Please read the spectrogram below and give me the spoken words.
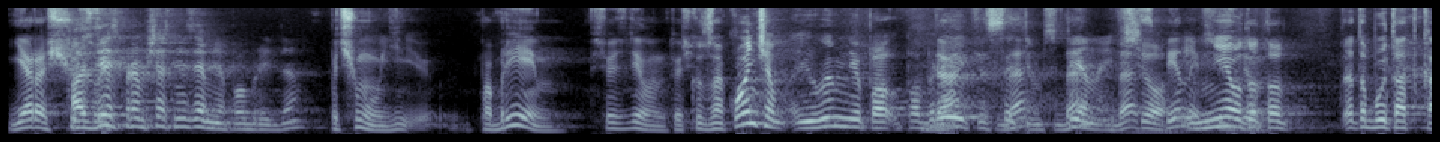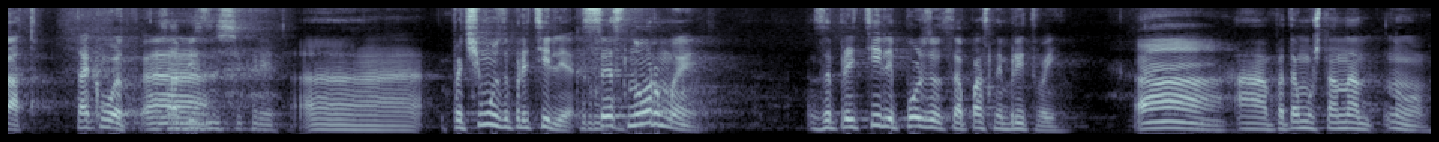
Я расчу А здесь прямо сейчас нельзя меня побрить, да? Почему? Побреем, все сделаем. То есть Закончим, и вы мне по- побреете Да, с да, этим, с да, пеной, да, с все. пеной и всё мне вот сделаем. это, это будет откат. Так вот, За а, бизнес-секрет. а, почему запретили? СЭС-нормы запретили пользоваться опасной бритвой. А, А, потому что она ну,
